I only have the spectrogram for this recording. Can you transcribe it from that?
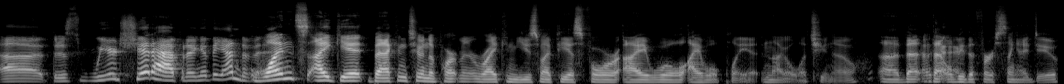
uh, there's weird shit happening at the end of it. Once I get back into an apartment where I can use my PS4, I will I will play it and I will let you know. Uh, that that will be the first thing I do.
